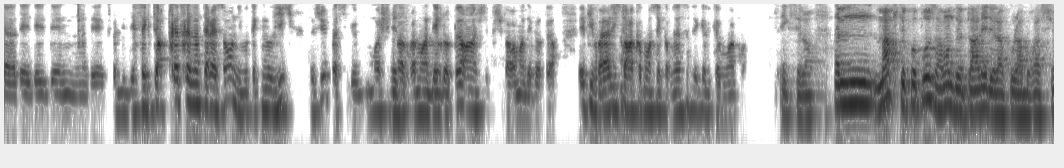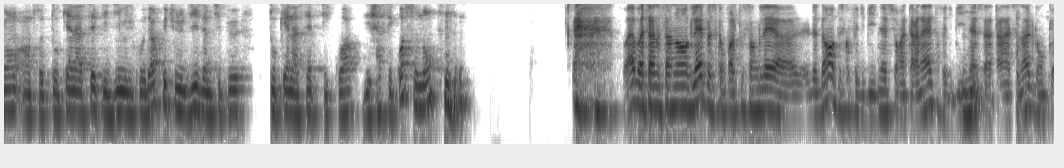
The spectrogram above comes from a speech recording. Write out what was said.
euh, des, des, des, secteurs très très intéressants au niveau technologique dessus, parce que moi je suis pas vraiment un développeur, hein, je, ne suis pas vraiment un développeur. Et puis voilà, l'histoire a commencé comme ça, ça fait quelques mois. Quoi. Excellent. Euh, Marc, je te propose, avant de parler de la collaboration entre Token Asset et 10 000 codeurs, que tu nous dises un petit peu Token Asset, c'est quoi? Déjà, c'est quoi ce nom? Ouais, bah, c'est un, un, anglais parce qu'on parle tous anglais euh, dedans, puisqu'on fait du business sur Internet, on fait du business mhm. international. Donc,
